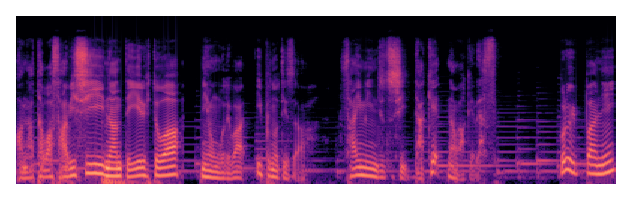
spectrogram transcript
あなたは寂しいなんて言える人は、日本語ではイプノティザー、催眠術師だけなわけです。これを一般に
